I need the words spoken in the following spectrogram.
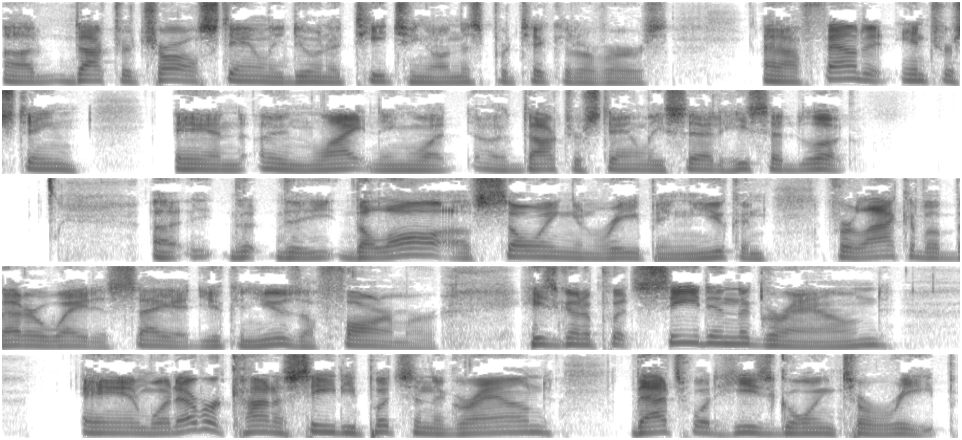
uh, Dr. Charles Stanley doing a teaching on this particular verse. And I found it interesting and enlightening what uh, Dr. Stanley said. He said, Look, uh, the, the the law of sowing and reaping. You can, for lack of a better way to say it, you can use a farmer. He's going to put seed in the ground, and whatever kind of seed he puts in the ground, that's what he's going to reap.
